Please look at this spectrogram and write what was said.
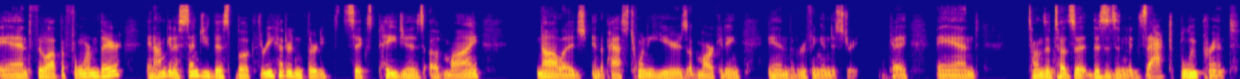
and fill out the form there. And I'm going to send you this book, 336 pages of my knowledge in the past 20 years of marketing in the roofing industry. Okay. And tons and tons of this is an exact blueprint,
